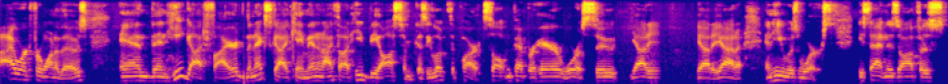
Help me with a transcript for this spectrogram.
I worked for one of those, and then he got fired. The next guy came in, and I thought he'd be awesome because he looked the part. Salt and pepper hair, wore a suit, yada yada yada. And he was worse. He sat in his office,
